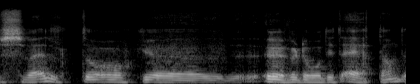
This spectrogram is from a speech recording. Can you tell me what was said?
svält och eh, överdådigt ätande.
